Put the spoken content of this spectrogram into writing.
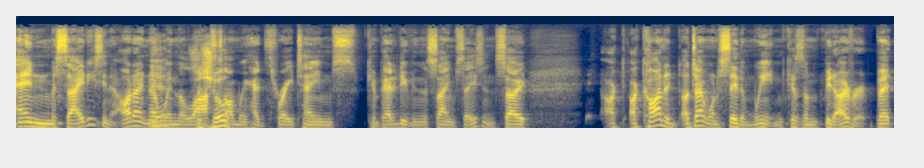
and Mercedes in it? I don't know Yeah, when the last sure. time we had three teams competitive in the same season. So I, I kind of I don't want to see them win because I'm a bit over it. But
